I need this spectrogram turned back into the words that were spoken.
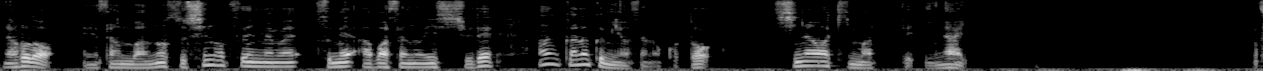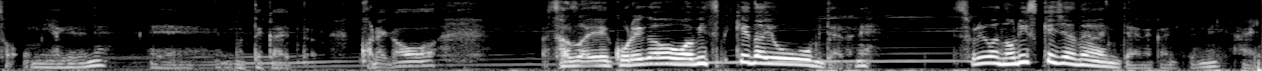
なるほど。えー3番の寿司の詰め詰め合わせの一種で、安価な組み合わせのこと。品は決まっていない。そう、お土産でね、えー持って帰った。これがお、サザエ、これがわびつけだよみたいなね。それはノリスケじゃないみたいな感じでね。はい。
